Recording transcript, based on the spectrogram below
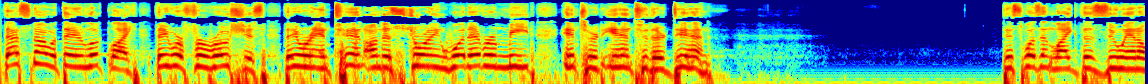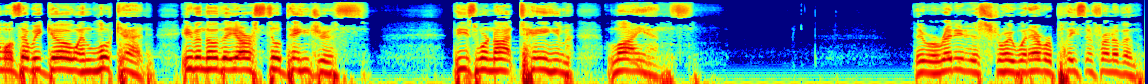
That's not what they looked like. They were ferocious. They were intent on destroying whatever meat entered into their den. This wasn't like the zoo animals that we go and look at, even though they are still dangerous. These were not tame lions. They were ready to destroy whatever placed in front of them.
